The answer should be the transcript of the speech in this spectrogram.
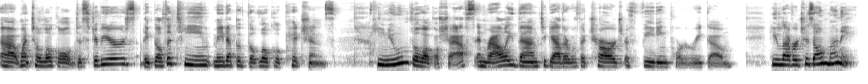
uh, went to local distributors. They built a team made up of the local kitchens. He knew the local chefs and rallied them together with a charge of feeding Puerto Rico. He leveraged his own money,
